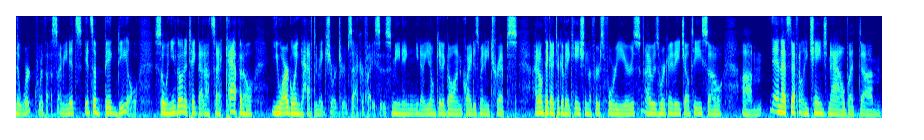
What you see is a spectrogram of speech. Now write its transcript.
that work with us. I mean, it's it's a big deal. So when you go to take that outside capital, you are going to have to make short-term sacrifices meaning you know you don't get to go on quite as many trips i don't think i took a vacation the first four years i was working at hlt so um, and that's definitely changed now but um,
